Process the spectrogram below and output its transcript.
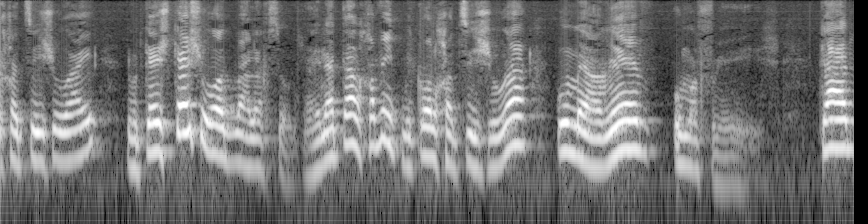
חצי שורה היא, נוטה שתי שורות באלכסון. נטל חבית מכל חצי שורה, הוא מערב ומפריש. כאן,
